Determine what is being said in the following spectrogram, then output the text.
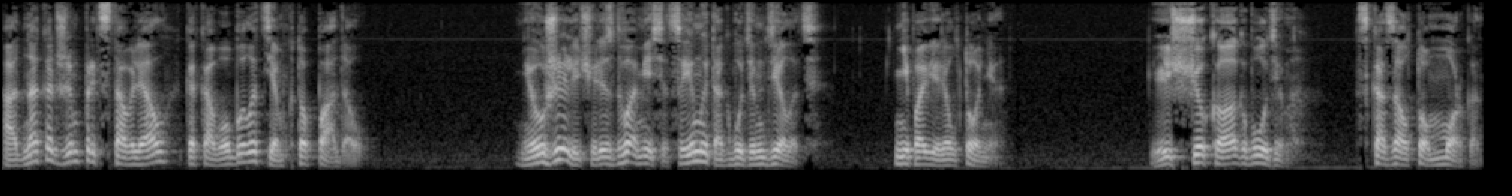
Однако Джим представлял, каково было тем, кто падал. «Неужели через два месяца и мы так будем делать?» – не поверил Тони. «Еще как будем», – сказал Том Морган.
